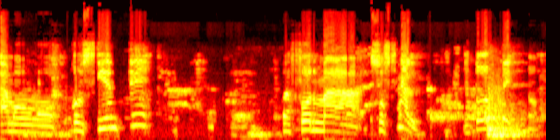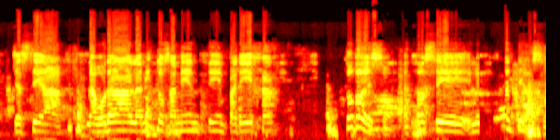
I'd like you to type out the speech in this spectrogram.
digamos, consciente una forma social, en todo aspecto, ya sea laboral, amistosamente, en pareja, todo eso. Entonces, lo importante es eso.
